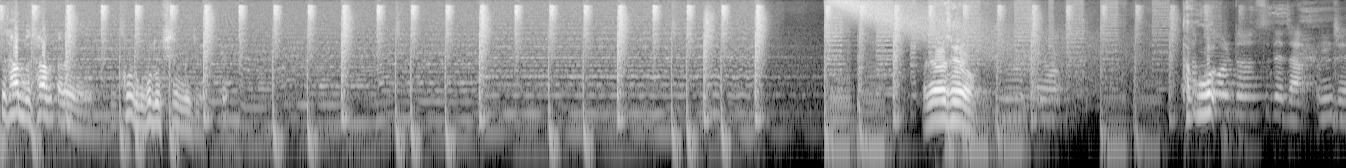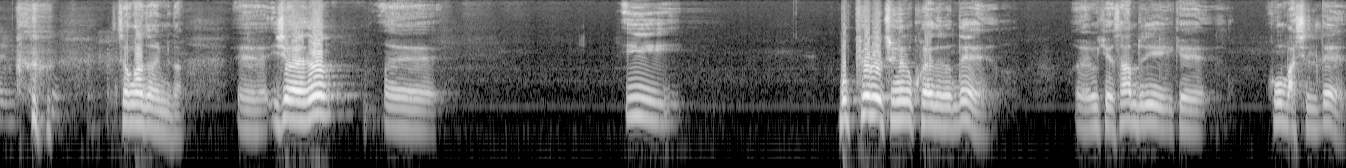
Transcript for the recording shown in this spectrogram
그 사람도 사람 따라다녀야 돼요. 그건 공 놓치는 거죠. 네? 안녕하세요. 탁구 탁구 골드 수제자 은주입니다. 정관장입니다. 예, 이 시간에는 예, 이 목표를 정해놓고 해야 되는데 예, 이렇게 사람들이 이렇게 공 마실 때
